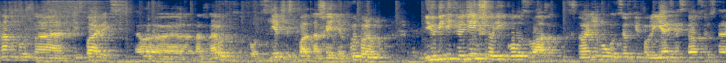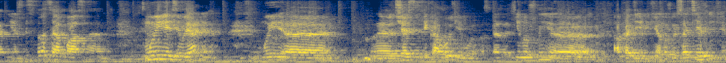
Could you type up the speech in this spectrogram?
Нам нужно избавить э, наш народ от скепсиса по отношению к выборам и убедить людей, что их голос важен, что они могут все-таки повлиять на ситуацию в стране, что ситуация опасная. Мы земляне, мы э, э, часть экологии, можно сказать. Не нужны э, академики, а нужны сантехники.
